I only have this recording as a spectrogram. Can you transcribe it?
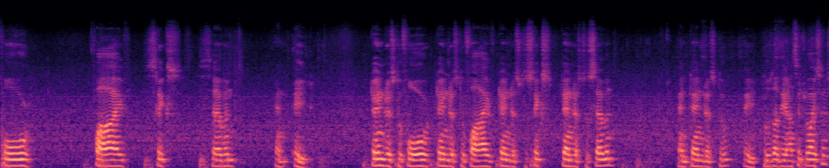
4, 5, 6, 7 and 8. 10 raised to 4, 10 raised to 5, 10 raised to 6, 10 raised to 7 and 10 raised to 8. Those are the answer choices.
